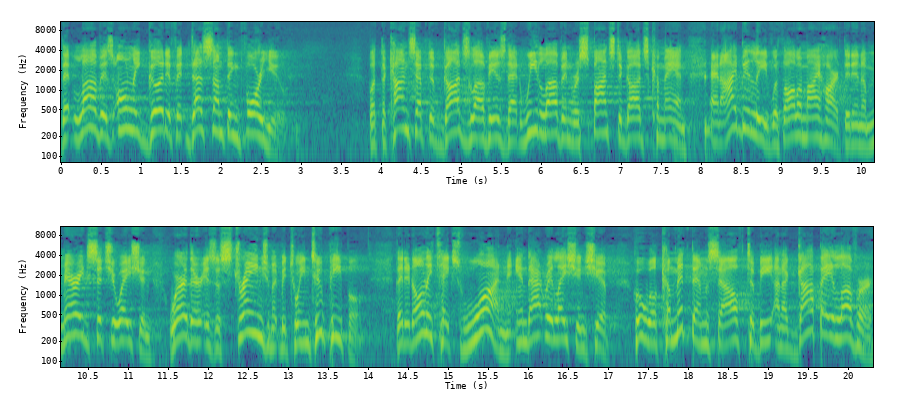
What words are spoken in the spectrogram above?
that love is only good if it does something for you. But the concept of God's love is that we love in response to God's command. And I believe with all of my heart that in a marriage situation where there is estrangement between two people, that it only takes one in that relationship who will commit themselves to be an agape lover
